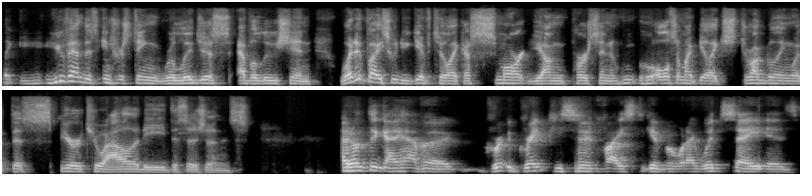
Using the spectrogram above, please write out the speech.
like you've had this interesting religious evolution. What advice would you give to like a smart young person who, who also might be like struggling with this spirituality decisions? I don't think I have a gr- great piece of advice to give, but what I would say is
